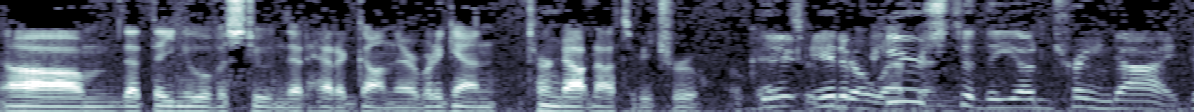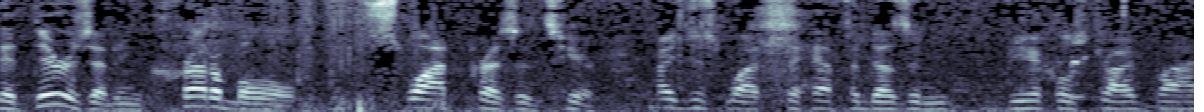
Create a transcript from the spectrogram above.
Um, that they knew of a student that had a gun there, but again, turned out not to be true. Okay, it, it appears weapon. to the untrained eye that there is an incredible SWAT presence here. I just watched a half a dozen vehicles drive by.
